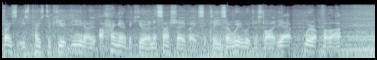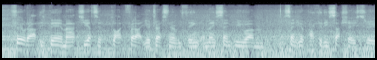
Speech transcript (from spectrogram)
basically supposed to cure, you know, a hangover cure in a sachet basically, so we were just like, yeah, we're up for that. Filled out these beer mats, you had to like fill out your address and everything, and they sent you um, sent you a pack of these sachets through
